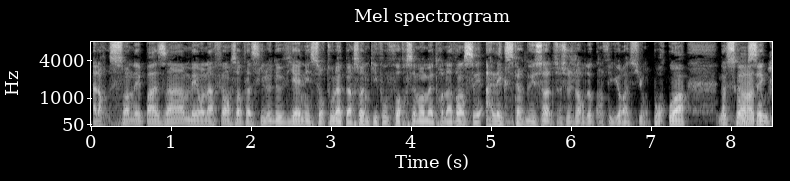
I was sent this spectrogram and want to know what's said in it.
Alors, c'en est pas un, mais on a fait en sorte à ce qu'il le devienne, et surtout la personne qu'il faut forcément mettre en avant, c'est Alex Ferguson, ce genre de configuration. Pourquoi? Parce qu'on sait que,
